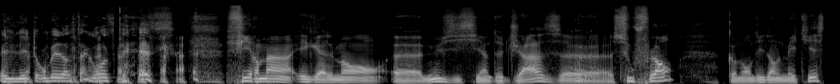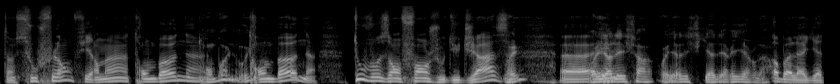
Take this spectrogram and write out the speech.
Et il est tombé dans sa grosse caisse. Firmin également euh, musicien de jazz, euh, soufflant, comme on dit dans le métier, c'est un soufflant, Firmin, trombone? Trombone, oui. Trombone. Tous vos enfants jouent du jazz. Oui. Euh, Regardez et- ça, regardez ce qu'il y a derrière là. Oh bah là, il y a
